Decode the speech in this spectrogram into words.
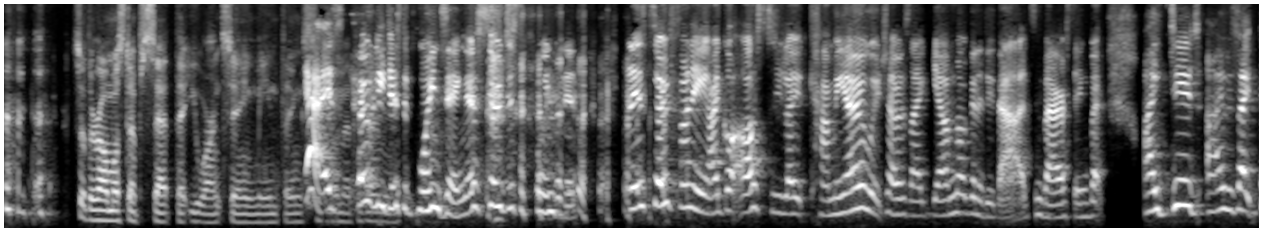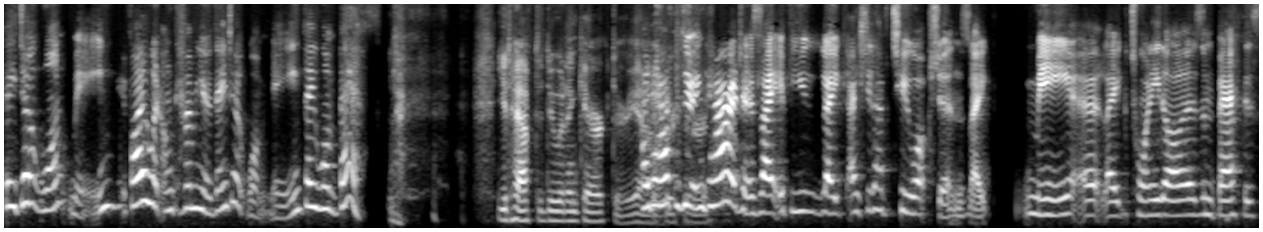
so they're almost upset that you aren't saying mean things. Yeah, it's totally disappointing. They're so disappointed. and it's so funny. I got asked to do like cameo, which I was like, yeah, I'm not going to do that. It's embarrassing. But I did. I was like, they don't want me. If I went on cameo, they don't want me. They want Beth. You'd have to do it in character. Yeah. I'd have to sure. do it in character. It's like if you like, I should have two options. Like me at like $20 and Beth is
